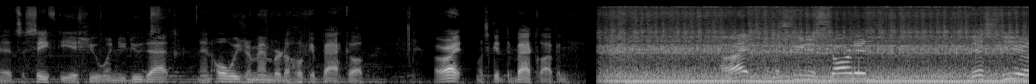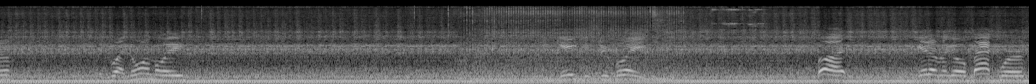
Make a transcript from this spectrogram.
It's a safety issue when you do that, and always remember to hook it back up. All right, let's get the back lapping. All right, the machine is started. This here is what normally engages your blades. But, get them to go backwards,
